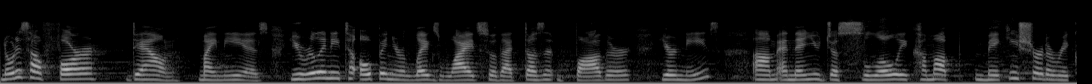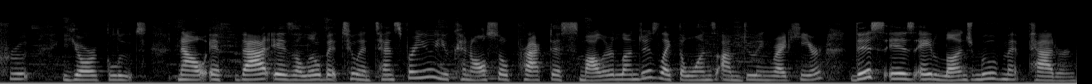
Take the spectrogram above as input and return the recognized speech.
Notice how far down my knee is. You really need to open your legs wide so that doesn't bother your knees. Um, and then you just slowly come up, making sure to recruit your glutes. Now, if that is a little bit too intense for you, you can also practice smaller lunges like the ones I'm doing right here. This is a lunge movement pattern.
